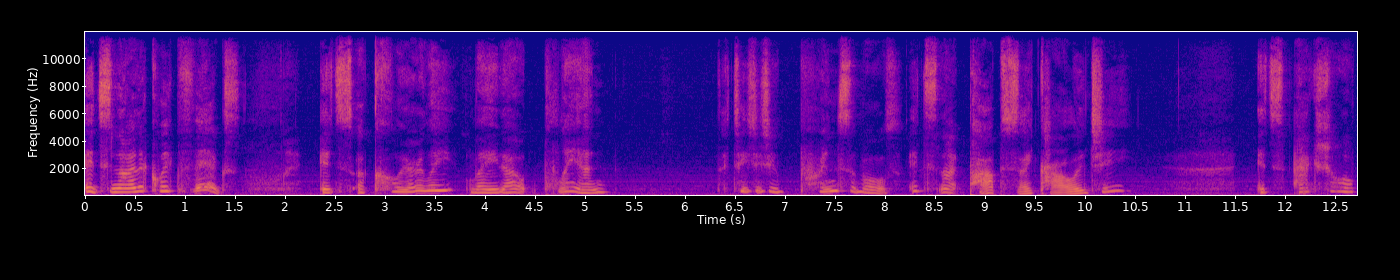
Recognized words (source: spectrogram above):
It's not a quick fix. It's a clearly laid out plan that teaches you principles. It's not pop psychology. It's actual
